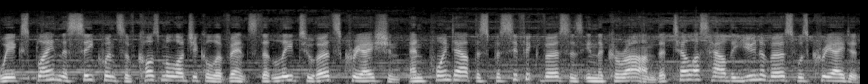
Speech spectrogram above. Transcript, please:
we explain the sequence of cosmological events that lead to Earth's creation, and point out the specific verses in the Quran that tell us how the universe was created.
